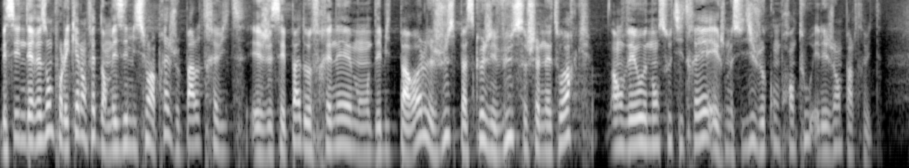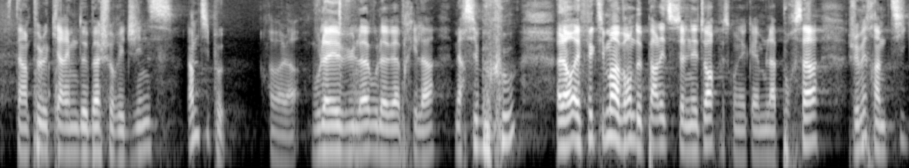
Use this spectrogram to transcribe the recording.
Mais c'est une des raisons pour lesquelles, en fait, dans mes émissions après, je parle très vite. Et j'essaie pas de freiner mon débit de parole juste parce que j'ai vu Social Network en VO non sous-titré et que je me suis dit, je comprends tout et les gens parlent très vite. C'était un peu le Karim Debache Origins. Un petit peu. Ah, Voilà, vous l'avez vu là, vous l'avez appris là. Merci beaucoup. Alors effectivement, avant de parler de Social Network, parce qu'on est quand même là pour ça, je vais mettre un petit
